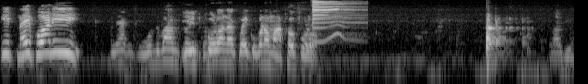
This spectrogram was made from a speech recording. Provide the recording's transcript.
ઈટ નહીં ફોડી. ઈટ ફોડો ને કોઈ કોકનો માથો ફોડો. લાગ્યું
